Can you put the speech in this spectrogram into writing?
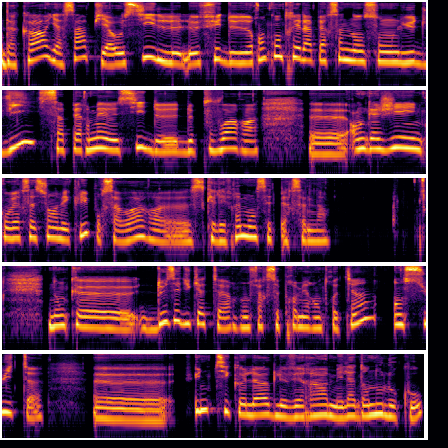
D'accord, il y a ça. Puis il y a aussi le, fait de rencontrer la personne dans son lieu de vie, ça permet aussi de, de pouvoir euh, engager une conversation avec lui pour savoir euh, ce qu'elle est vraiment cette personne-là. Donc, euh, deux éducateurs vont faire ce premier entretien. Ensuite, une psychologue le verra, mais là dans nos locaux.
